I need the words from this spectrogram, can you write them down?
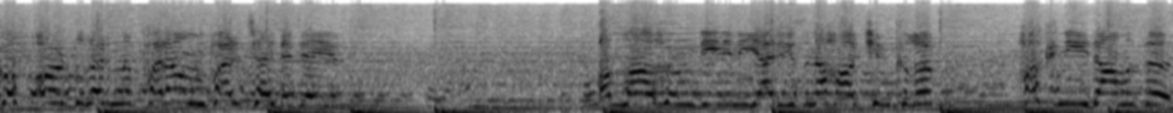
kof ordularını paramparça edeceğiz. Allah'ın dinini yeryüzüne hakim kılıp hak nidamızı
